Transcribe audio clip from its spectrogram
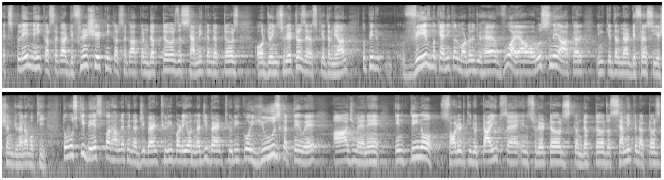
ایکسپلین نہیں کر سکا ڈفرینشیٹ نہیں کر سکا کنڈکٹرز سیمی کنڈکٹرز اور جو انسولیٹرز ہے اس کے درمیان، تو پھر ویو مکینیکل ماڈل جو ہے وہ آیا اور اس نے آ کر ان کے درمیان ڈفرینسیشن جو ہے نا وہ کی۔ تو اس کی بیس پر ہم نے پھر انرجی بینڈ تھیوری پڑھی اور انرجی بینڈ تھیوری کو یوز کرتے ہوئے آج میں نے ان تینوں سالڈ کی جو ٹائپس ہیں انسولیٹرز کنڈکٹرز اور سیمی کنڈکٹرز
